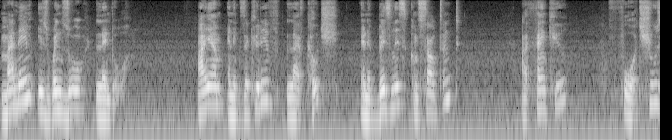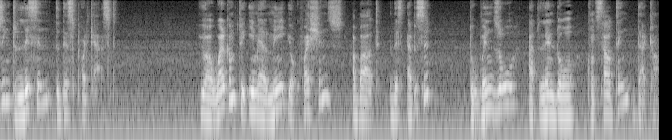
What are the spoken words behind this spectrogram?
My name is Windsor Lindor. I am an executive life coach and a business consultant. I thank you for choosing to listen to this podcast. You are welcome to email me your questions about this episode to windsor at lindorconsulting.com.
